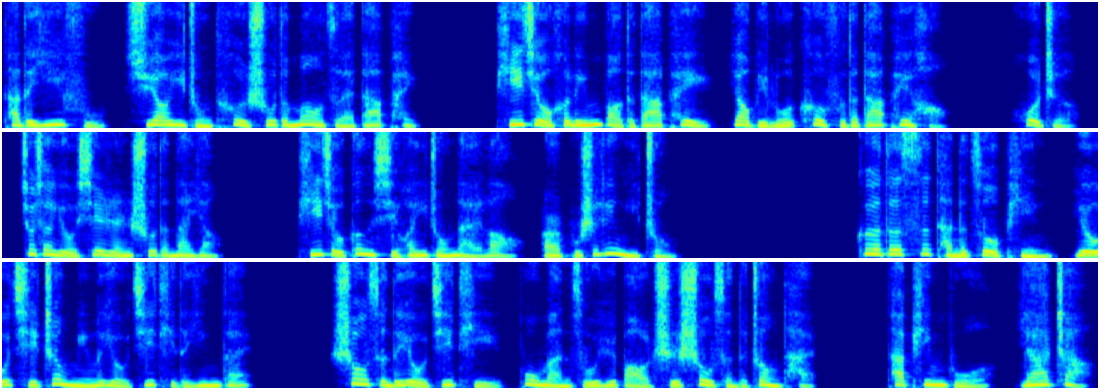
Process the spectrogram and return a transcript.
他的衣服需要一种特殊的帽子来搭配。啤酒和灵宝的搭配要比罗克福的搭配好，或者就像有些人说的那样，啤酒更喜欢一种奶酪而不是另一种。戈德斯坦的作品尤其证明了有机体的应该。受损的有机体不满足于保持受损的状态，它拼搏、压榨、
